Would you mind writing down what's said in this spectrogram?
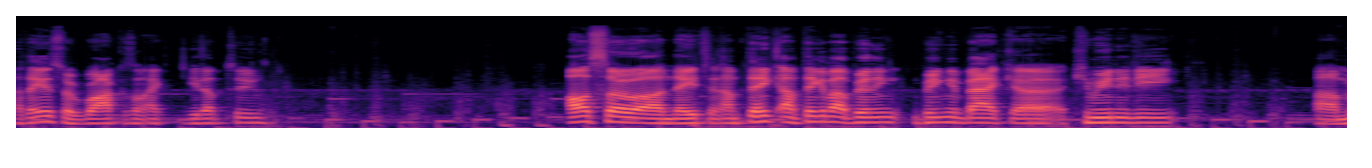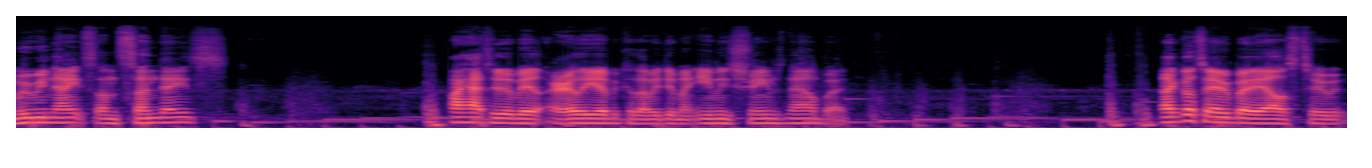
I think it's a rock or something I can get up to. Also, uh, Nathan, I'm think I'm thinking about bringing bringing back uh, community uh, movie nights on Sundays. I had to do a bit earlier because I'm gonna do my evening streams now, but that goes to everybody else too.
